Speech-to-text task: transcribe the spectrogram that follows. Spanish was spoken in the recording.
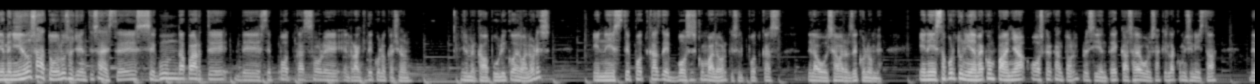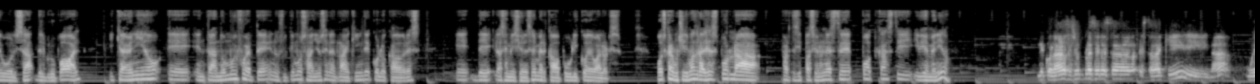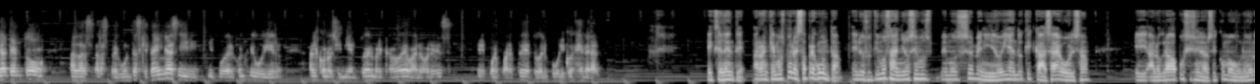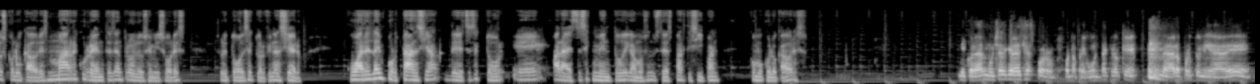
Bienvenidos a todos los oyentes a esta segunda parte de este podcast sobre el ranking de colocación en el mercado público de valores. En este podcast de Voces con Valor, que es el podcast de la Bolsa de Valores de Colombia. En esta oportunidad me acompaña Oscar Cantor, el presidente de Casa de Bolsa, que es la comisionista de bolsa del Grupo Aval y que ha venido eh, entrando muy fuerte en los últimos años en el ranking de colocadores eh, de las emisiones en el mercado público de valores. Oscar, muchísimas gracias por la participación en este podcast y, bienvenido. Nicolás, es un placer estar, estar aquí y nada, muy atento a las, preguntas que tengas y, poder contribuir al conocimiento del mercado de valores eh, por parte de todo el público en general. Excelente. Arranquemos por esta pregunta. En los últimos años hemos, hemos venido viendo que Casa de Bolsa eh, ha logrado posicionarse como uno de los colocadores más recurrentes dentro de los emisores, sobre todo el sector financiero. ¿Cuál es la importancia de este sector eh, para este segmento, digamos, donde ustedes participan como colocadores? Nicolás, muchas gracias por, la pregunta. Creo que me da la oportunidad de,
